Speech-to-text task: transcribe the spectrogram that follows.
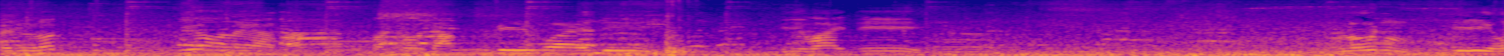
เป็นนรถยี่ห้ออะไรอะครับขอโทษครับ BYD BYD รุ่น E6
